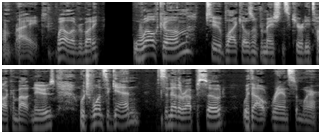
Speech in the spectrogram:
All right. Well, everybody, welcome to Black Hills Information Security talking about news, which once again, it's another episode without ransomware.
